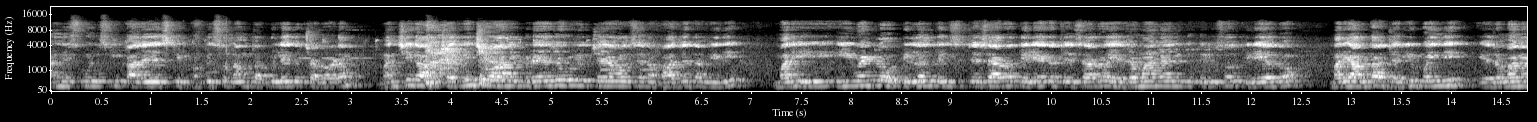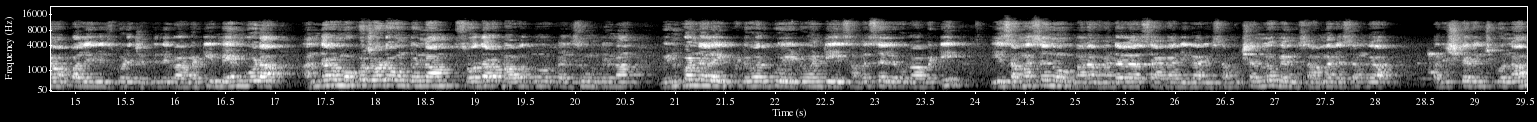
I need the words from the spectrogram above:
అన్ని స్కూల్స్కి కాలేజెస్కి పంపిస్తున్నాం. తప్పు లేదు చదవడం. మంచిగా చదివించి వారిని ప్రయోజకులు చేయవలసిన బాధ్యత మీది. మరి ఈవెంట్లో పిల్లలు తెలిసి చేశారో తెలియక చేశారో యజమాన్యానికి తెలుసో తెలియదో మరి అంతా జరిగిపోయింది. యజమాన్యం అపాలజీస్ కూడా చెప్పింది కాబట్టి మేము కూడా అందరం ఒక్క చోట ఉంటున్నాం సోదర భావంతో కలిసి ఉంటున్నాం. వినుకొండలో ఇప్పటి వరకు ఎటువంటి సమస్యలు లేవు కాబట్టి ఈ సమస్యను మన మండల శాఖ అధికారి సమక్షంలో మేము సామరస్యంగా పరిష్కరించుకున్నాం.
